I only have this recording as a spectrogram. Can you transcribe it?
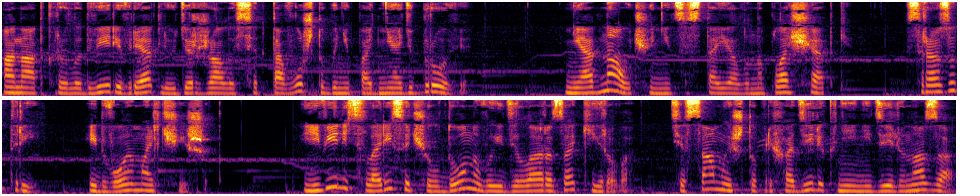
Она открыла дверь и вряд ли удержалась от того, чтобы не поднять брови. Ни одна ученица стояла на площадке, сразу три – и двое мальчишек. Явились Лариса Челдонова и Дилара Закирова, те самые, что приходили к ней неделю назад.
